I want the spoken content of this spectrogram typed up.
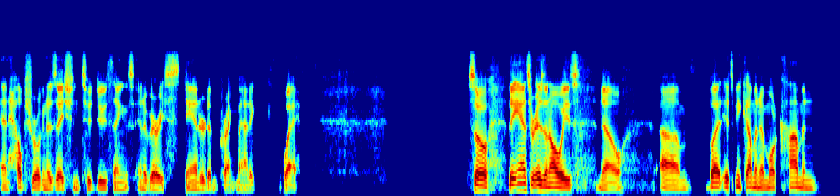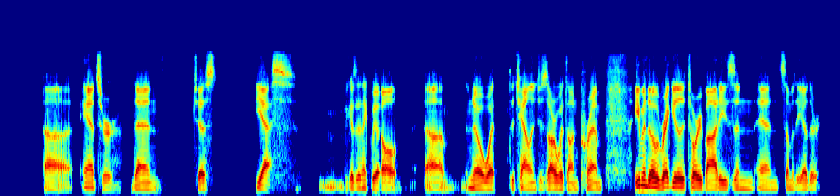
and helps your organization to do things in a very standard and pragmatic way. So the answer isn't always no, um, but it's becoming a more common uh, answer than just yes, because I think we all um, know what the challenges are with on-prem, even though regulatory bodies and and some of the other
